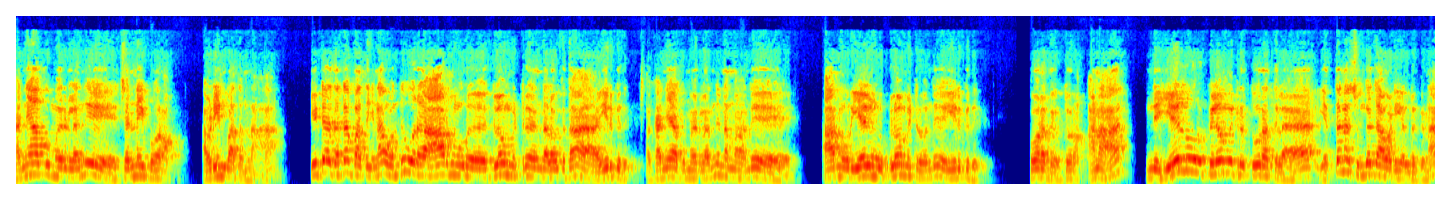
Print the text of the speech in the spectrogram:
கன்னியாகுமரியில இருந்து சென்னை போறோம் அப்படின்னு பார்த்தோம்னா கிட்டத்தட்ட பாத்தீங்கன்னா வந்து ஒரு 600 கிலோமீட்டர் அந்த அளவுக்கு தான் இருக்குது. கன்னியாகுமரியில இருந்து நம்ம வந்து 600 700 கிலோமீட்டர் வந்து இருக்குது போறதுக்கு தூரம். ஆனா இந்த 700 கிலோமீட்டர் தூரத்துல எத்தனை சுங்கச்சாவடிகள் இருக்குன்னா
